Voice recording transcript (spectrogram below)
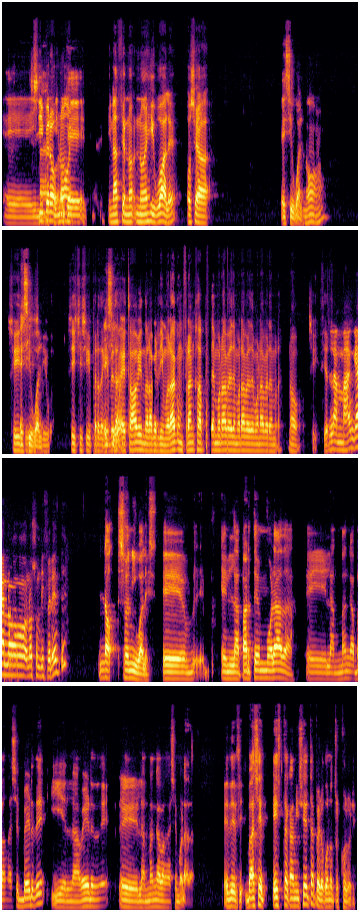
eh, Sí, pero no, que Ignacio, no, no es igual, ¿eh? O sea, es igual. no, ¿no? Sí, Es sí, igual. sí, Sí, sí, sí, espérate, Es igual. estaba viendo la verde y morada con franja verde morada, verde morada, verde morada, verde morada. No, sí, cierto. ¿Las mangas no, no son diferentes? No, son iguales. Eh, en la parte morada eh, las mangas van a ser verdes y en la verde eh, las mangas van a ser moradas. Es decir, va a ser esta camiseta pero con otros colores.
